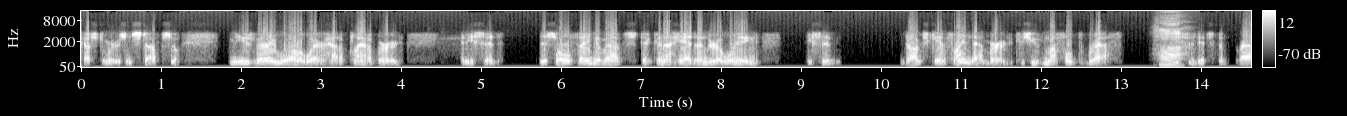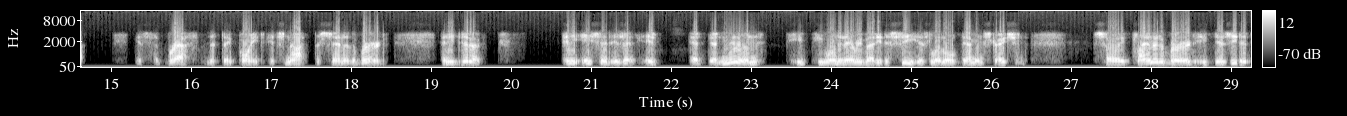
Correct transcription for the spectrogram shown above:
customers and stuff. So I mean, he was very well aware how to plant a bird. And he said, this whole thing about sticking a head under a wing, he said, dogs can't find that bird because you've muffled the breath. Huh. He said, it's the breath. It's the breath that they point. It's not the scent of the bird. And he did a, and he, he said, is it, it at, at noon, he, he wanted everybody to see his little demonstration. So he planted a bird, he dizzied it,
